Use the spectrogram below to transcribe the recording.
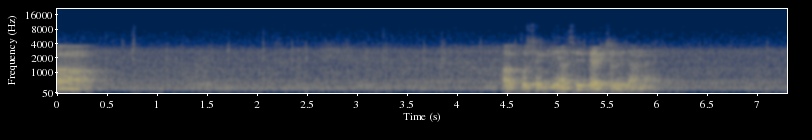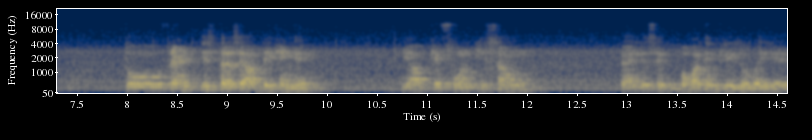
आ, आपको सिंपली यहाँ से बैक चले जाना है। तो फ्रेंड इस तरह से आप देखेंगे कि आपके फ़ोन की साउंड पहले से बहुत इंक्रीज़ हो गई है।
